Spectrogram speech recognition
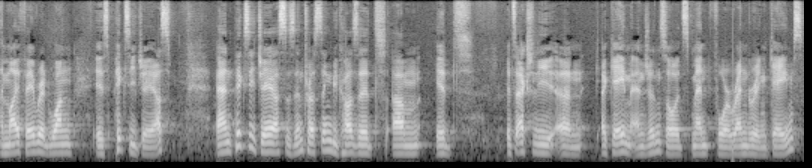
And my favorite one is Pixi.js. And Pixi.js is interesting because it, um, it, it's actually an, a game engine, so it's meant for rendering games.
